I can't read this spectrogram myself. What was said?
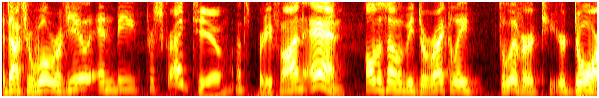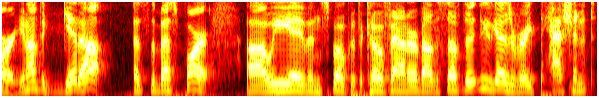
A doctor will review and be prescribed to you. That's pretty fun. And all the stuff will be directly delivered to your door. You don't have to get up. That's the best part. Uh, we even spoke with the co-founder about the stuff. These guys are very passionate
